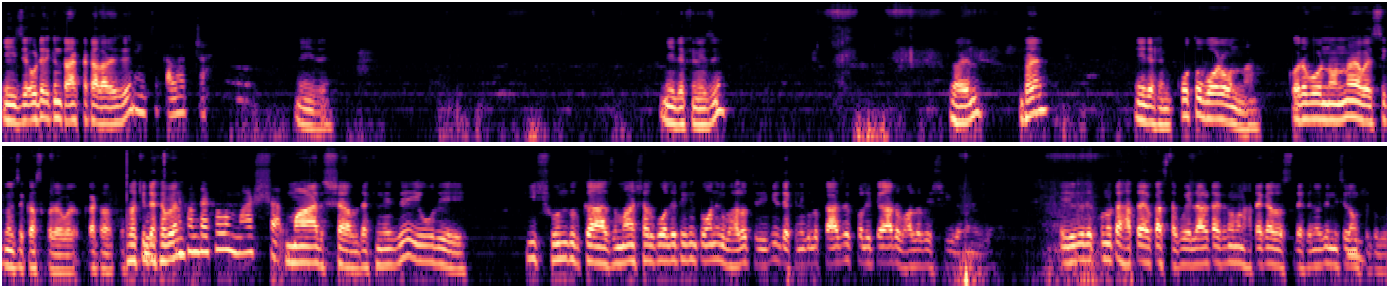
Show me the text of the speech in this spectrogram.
এই যে ওটা কিন্তু আরেকটা কালার এই যে। এই যে কালারটা এই যে। এই দেখেন এই যে। ধরেন ধরেন এই দেখেন কত বড় ওন্না কত বড় ওন্না আবার সিকোয়েন্সে কাজ করে আবার কাটা আপনারা কি দেখাবেন? এখন দেখাবো মার্শাল মার্শাল দেখেন এই যে ইউরে কি সুন্দর কাজ। মার্শাল কোয়ালিটি কিন্তু অনেক ভালো থ্রি পিস দেখেন এগুলো কাজের কোয়ালিটি আরও ভালো বেশি দেখেন এই যে। এইগুলো কোনোটা হাতায় কাজ থাকবে এই লালটা কেমন হাতায় কাজ আছে দেখেন ওই যে নিচের অংশটুকু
